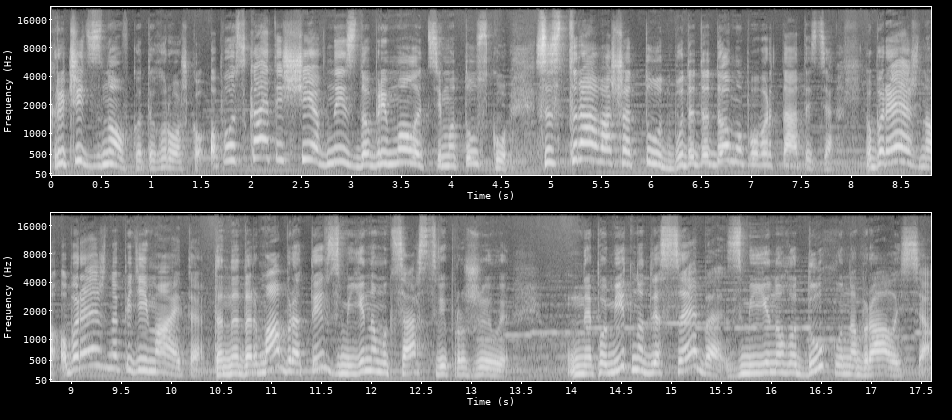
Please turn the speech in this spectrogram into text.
Кричить знов Котигорошко: Опускайте ще вниз, добрі молодці, мотузку. Сестра ваша тут буде додому повертатися. Обережно, обережно підіймайте. Та не дарма брати в зміїному царстві прожили. Непомітно для себе зміїного духу набралися.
